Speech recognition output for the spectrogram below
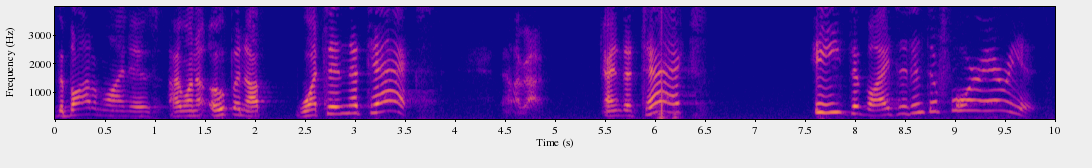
the bottom line is I want to open up what's in the text. And the text, he divides it into four areas.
